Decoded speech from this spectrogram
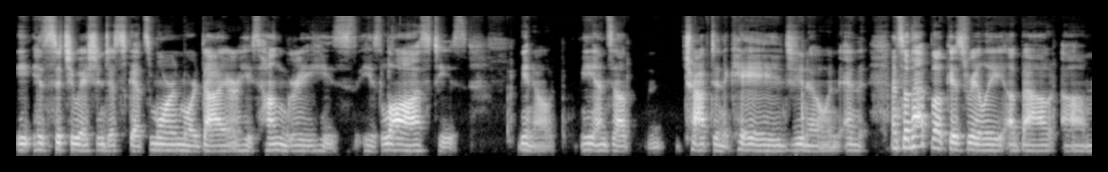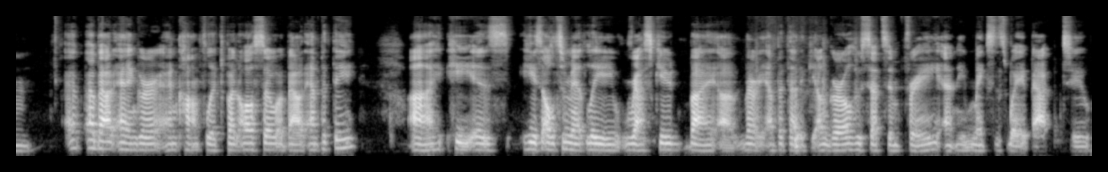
he his situation just gets more and more dire he's hungry he's he's lost he's you know he ends up trapped in a cage you know and and and so that book is really about um about anger and conflict but also about empathy uh, he is he's ultimately rescued by a very empathetic young girl who sets him free, and he makes his way back to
